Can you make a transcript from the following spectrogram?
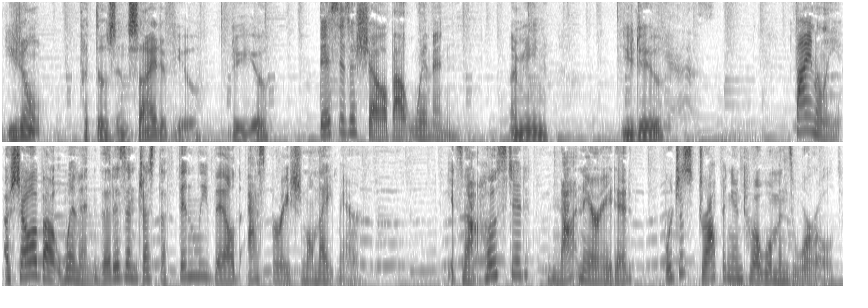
You don't put those inside of you, do you? This is a show about women. I mean, you do? Yes. Finally, a show about women that isn't just a thinly veiled aspirational nightmare. It's not hosted, not narrated. We're just dropping into a woman's world.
